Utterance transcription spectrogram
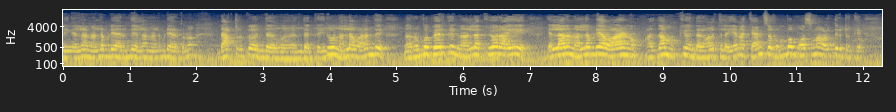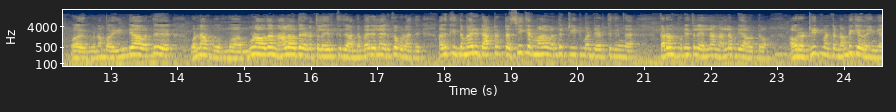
நீங்கள் எல்லாம் நல்லபடியாக இருந்து எல்லாம் நல்லபடியாக இருக்கணும். டாக்டருக்கும் இந்த இந்த இதுவும் நல்லா வளர்ந்து நான் ரொம்ப பேருக்கு நல்லா க்யூர் ஆகி எல்லாரும் நல்லபடியாக வாழணும். அதுதான் முக்கியம் இந்த காலத்தில். ஏன்னா கேன்சர் ரொம்ப மோசமாக வளர்ந்துக்கிட்டு இருக்கு. நம்ம இந்தியா வந்து ஒன்றா மூணாவதோ நாலாவதோ இடத்துல இருக்குது. அந்த மாதிரிலாம் இருக்கக்கூடாது. அதுக்கு இந்த மாதிரி டாக்டர்கிட்ட சீக்கிரமாகவே வந்து ட்ரீட்மெண்ட் எடுத்துக்கோங்க. கடவுள் புண்ணியத்தில் எல்லாம் நல்லபடியாக ஆகட்டும். அவரோட ட்ரீட்மெண்ட்டை நம்பிக்கை வைங்க.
